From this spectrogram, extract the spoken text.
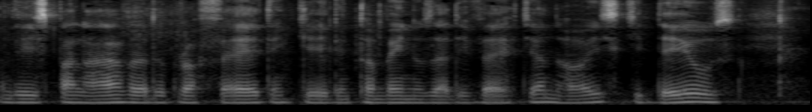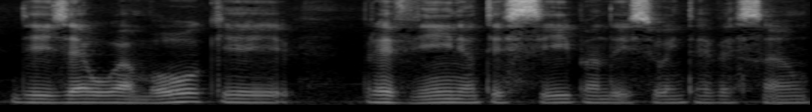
diz palavra do profeta em que ele também nos adverte a nós que Deus diz é o amor que previne, antecipa de sua intervenção,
